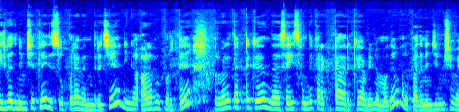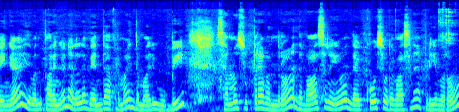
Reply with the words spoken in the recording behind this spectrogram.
இருபது நிமிஷத்தில் இது சூப்பராக வெந்துருச்சு. நீங்கள் அளவு பொறுத்து ஒரு வேளை தட்டுக்கு அந்த சைஸ் வந்து கரெக்டாக இருக்குது அப்படின்னும் போது ஒரு பதினஞ்சு நிமிஷம் வைங்க. இது வந்து பாருங்கள் நல்லா வெந்த அப்புறமா இந்த மாதிரி உப்பி செம்ம சூப்பராக வந்துடும் அந்த வாசனையும் அந்த கோஸோட வாசனை அப்படியே வரும்.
